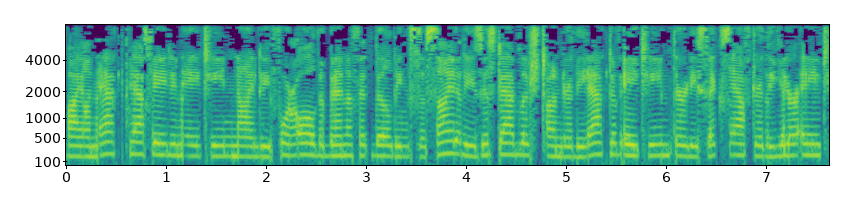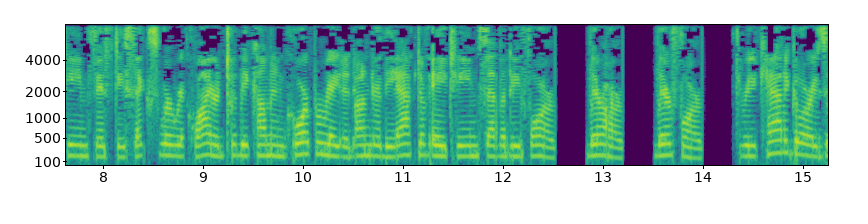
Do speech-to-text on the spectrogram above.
By an act passed in 1894 all the benefit building societies established under the Act of 1836 after the year 1856 were required to become incorporated under the Act of 1874. There are, therefore, three categories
